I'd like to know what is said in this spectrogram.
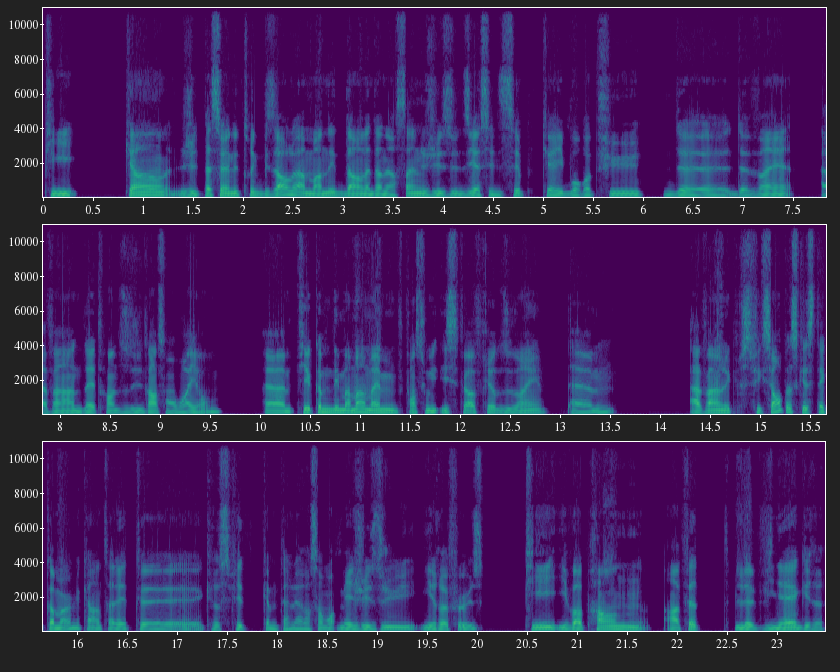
Puis, quand j'ai passé un truc bizarre, là, à un moment donné, dans la dernière scène, Jésus dit à ses disciples qu'il ne boira plus de, de vin avant d'être rendu dans son royaume. Euh, puis il y a comme des moments même, je pense, où il se fait offrir du vin euh, avant la crucifixion parce que c'était commun quand tu allais être euh, crucifié comme tu allais recevoir. Mais Jésus, il refuse. Puis il va prendre, en fait, le vinaigre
